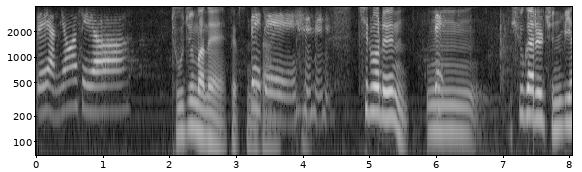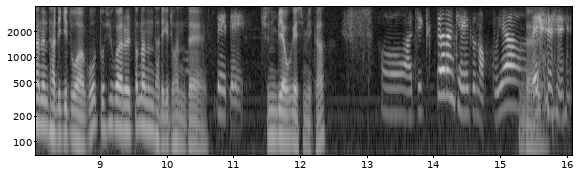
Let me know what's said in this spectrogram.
네, 안녕하세요. 두 주 만에 뵙습니다. 네네. 7월은 음, 휴가를 준비하는 달이기도 하고 또 휴가를 떠나는 달이기도 한데 네 네. 준비하고 계십니까? 어, 아직 특별한 계획은 없고요. 네. 네.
